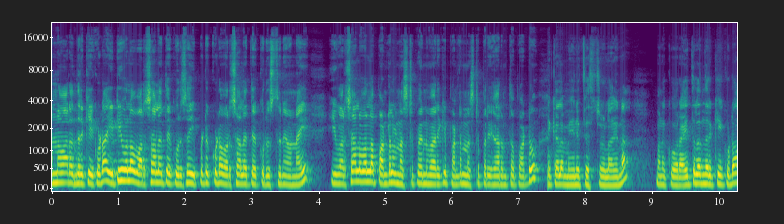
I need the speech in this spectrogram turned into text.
ఉన్న వారందరికీ కూడా ఇటీవల వర్షాలైతే కురిసాయి ఇప్పటికి కూడా వర్షాలైతే కురుస్తూనే ఉన్నాయి. ఈ వర్షాల వల్ల పంటలు నష్టపోయిన వారికి పంట నష్టపరిహారంతో పాటు ఎన్నికల మేనిఫెస్టోలో అయిన మనకు రైతులందరికీ కూడా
